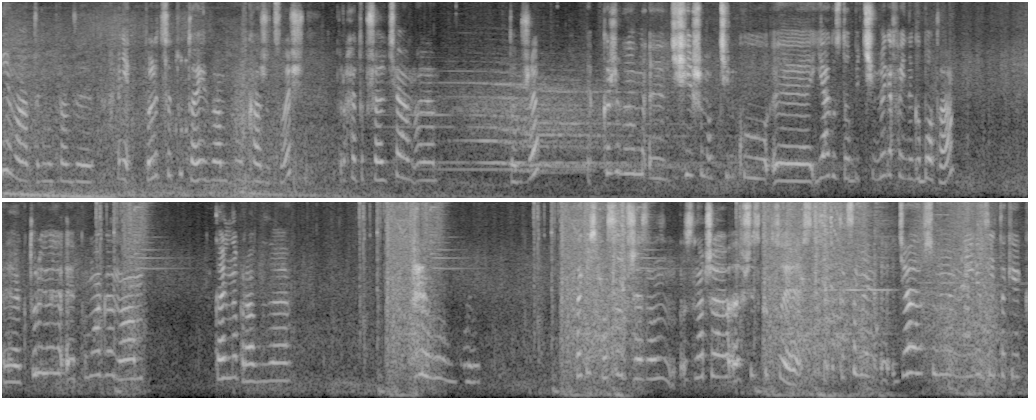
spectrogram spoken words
nie ma tak naprawdę... A nie, polecę tutaj, wam pokażę coś. Trochę to przeleciałam, ale dobrze. Pokażę Wam e, w dzisiejszym odcinku, e, jak zdobyć mega fajnego bota, e, który pomaga nam tak naprawdę w taki sposób, że zaznacza wszystko, co jest. Tak samo działa w sumie mniej więcej tak jak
